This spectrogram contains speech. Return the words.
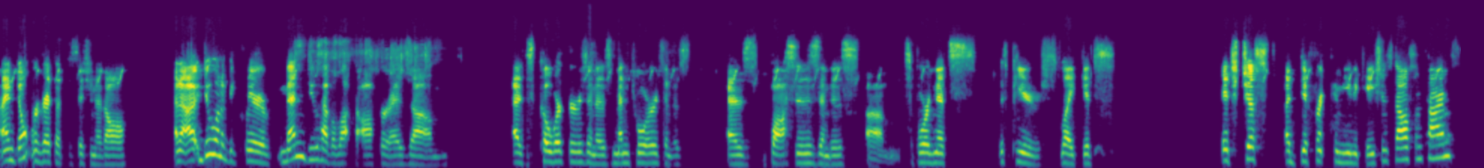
I don't regret that decision at all. And I do want to be clear, men do have a lot to offer as um as coworkers and as mentors and as as bosses and as um subordinates, as peers. Like it's it's just a different communication style sometimes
